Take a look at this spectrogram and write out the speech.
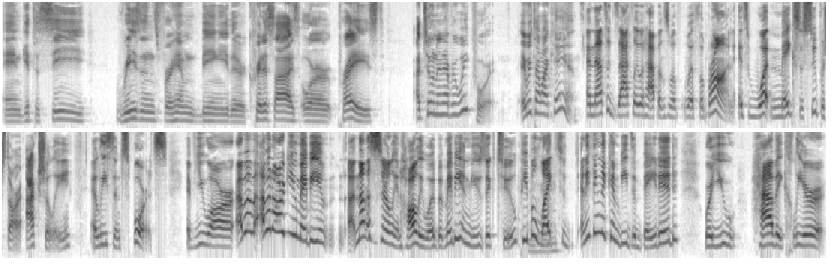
and get to see reasons for him being either criticized or praised, I tune in every week for it. Every time I can. And that's exactly what happens with, with LeBron. It's what makes a superstar, actually, at least in sports. If you are, I would, I would argue maybe, uh, not necessarily in Hollywood, but maybe in music too. People like to, anything that can be debated where you have a clear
